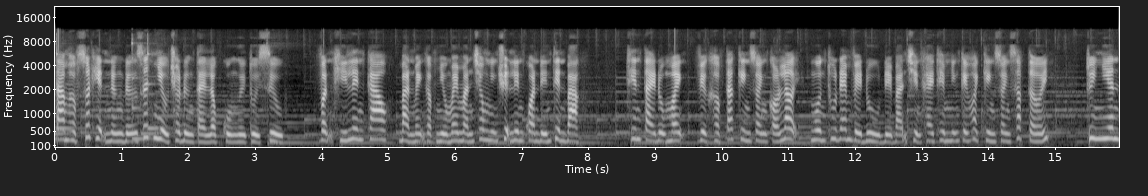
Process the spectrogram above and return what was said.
Tam hợp xuất hiện nâng đỡ rất nhiều cho đường tài lộc của người tuổi Sửu. Vận khí lên cao, bản mệnh gặp nhiều may mắn trong những chuyện liên quan đến tiền bạc. Thiên tài độ mệnh, việc hợp tác kinh doanh có lợi, nguồn thu đem về đủ để bạn triển khai thêm những kế hoạch kinh doanh sắp tới. Tuy nhiên,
